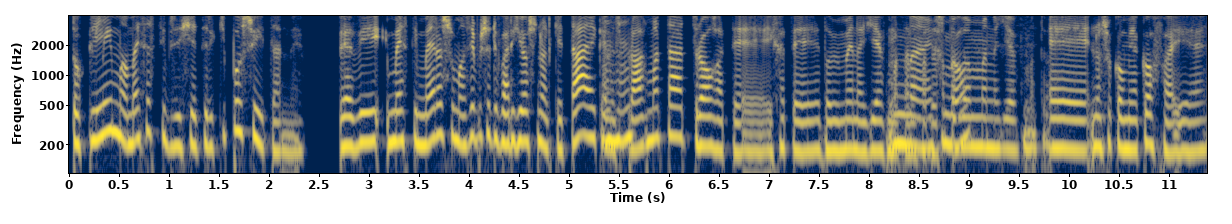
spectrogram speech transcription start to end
Το κλίμα μέσα στην ψυχιατρική πώς ήτανε; Δηλαδή, μέσα στη μέρα σου μας είπες ότι βαριώσουν αρκετά, έκανες Μμμ. πράγματα, τρώγατε, είχατε δομημένα γεύματα, να ναι, φανταστώ. είχαμε δομημένα γεύματα. Ε, νοσοκομιακό φαΐ, ε.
